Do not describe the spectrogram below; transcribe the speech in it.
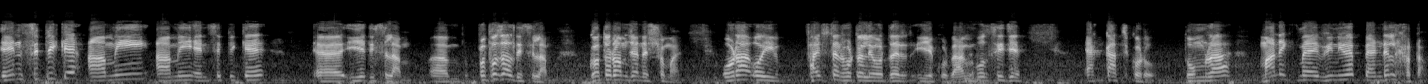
এনসিপি কে আমি আমি এনসিপি কে আহ, ইয়ে দিছিলাম প্রপোজাল দিছিলাম গত রমজানের সময়। ওরা ওই ফাইভ স্টার হোটেলে ওদের ইয়ে করবে। আমি বলছি যে এক কাজ করো তোমরা মানিক এভিনিউ প্যান্ডেল খাটাও।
